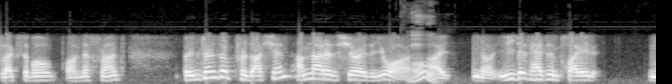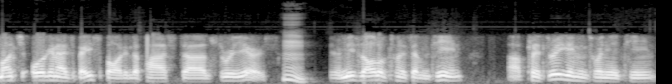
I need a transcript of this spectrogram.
flexible on that front. But in terms of production, I'm not as sure as you are. Ooh. I, you know, he just hasn't played much organized baseball in the past uh, three years. Hmm. You know, missed all of 2017, uh, played three games in 2018,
